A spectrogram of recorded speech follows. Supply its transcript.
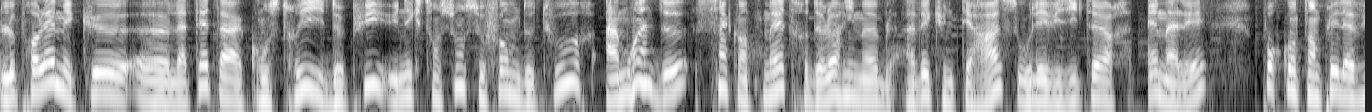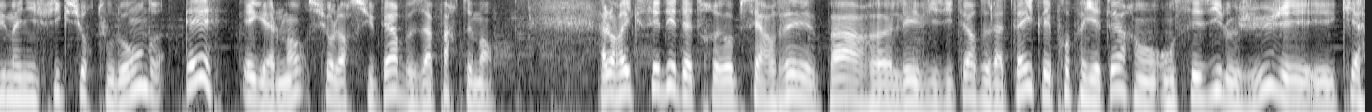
Le problème est que euh, la tête a construit depuis une extension sous forme de tour à moins de 50 mètres de leur immeuble, avec une terrasse où les visiteurs aiment aller pour contempler la vue magnifique sur tout Londres et également sur leurs superbes appartements. Alors, excédés d'être observés par euh, les visiteurs de la Tate, les propriétaires ont, saisi le juge et, qui a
